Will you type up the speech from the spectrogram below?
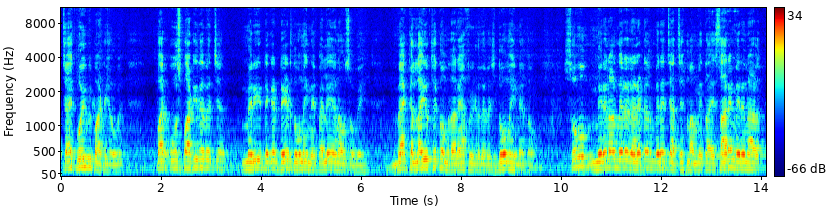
ਚਾਹੇ ਕੋਈ ਵੀ ਪਾਰਟੀ ਹੋਵੇ। ਪਰ ਉਸ ਪਾਰਟੀ ਦੇ ਵਿੱਚ ਮੇਰੀ ਟਿਕਟ ਡੇਢ ਦੋ ਮਹੀਨੇ ਪਹਿਲੇ ਅਨਾਉਂਸ ਹੋ ਗਈ। ਮੈਂ ਇਕੱਲਾ ਹੀ ਉੱਥੇ ਘੁੰਮਦਾ ਰਿਹਾ ਫੀਲਡ ਦੇ ਵਿੱਚ 2 ਮਹੀਨੇ ਤੋਂ। ਸੋ ਮੇਰੇ ਨਾਲ ਮੇਰੇ ਰਿਲੇਟਿਵ ਮੇਰੇ ਚਾਚੇ ਮਾਮੇ ਤਾਏ ਸਾਰੇ ਮੇਰੇ ਨਾਲ।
